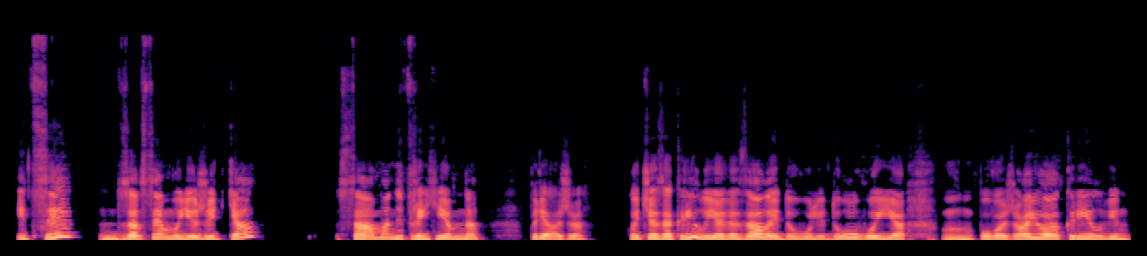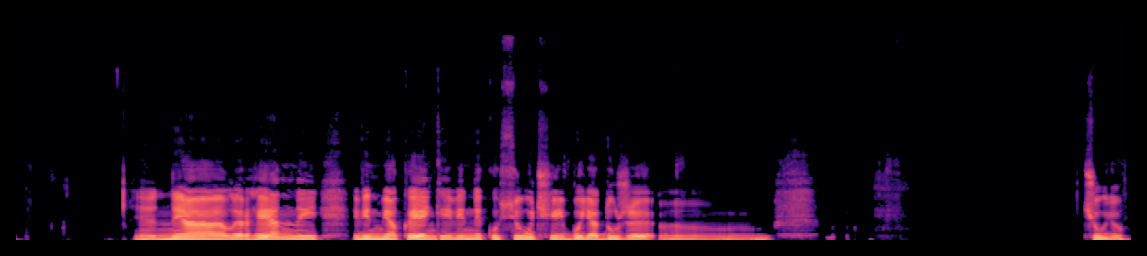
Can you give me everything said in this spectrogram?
І це за все моє життя сама неприємна пряжа. Хоча з акрилу я в'язала і доволі довго, і я поважаю акрил, він е, не алергенний, він м'якенький, він не косючий, бо я дуже чую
